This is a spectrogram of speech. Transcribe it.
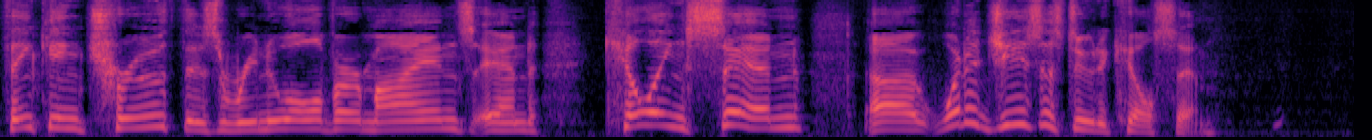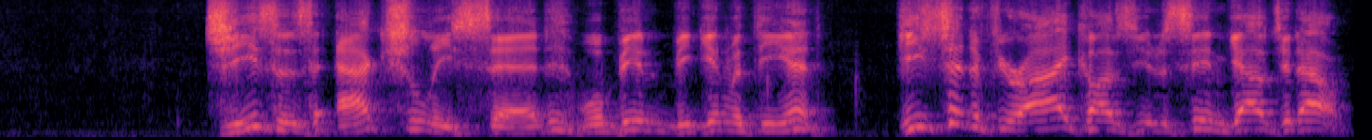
Thinking truth is a renewal of our minds, and killing sin. Uh, what did Jesus do to kill sin? Jesus actually said, we'll be, begin with the end. He said, if your eye causes you to sin, gouge it out.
